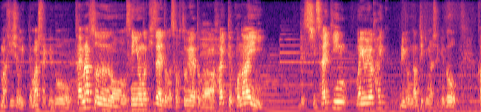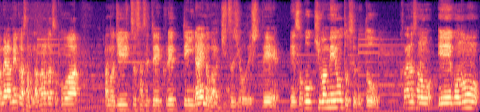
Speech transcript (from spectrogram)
まあ、師匠言ってましたけどタイムラプスの専用の機材とかソフトウェアとか入ってこないですし最近、まあ、ようやく入るようになってきましたけどカメラメーカーさんもなかなかそこはあの自立させてくれていないのが実情でして、えそこを極めようとすると必ずその英語の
